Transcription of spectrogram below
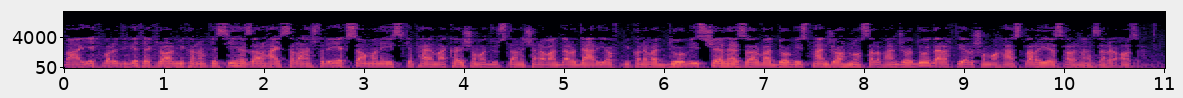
و یک بار دیگه تکرار می‌کنم که 3881 سامانه است که پیامک های شما دوستان شنونده رو دریافت می‌کنه و 224000 و 225952 در اختیار شما هست برای اظهار نظر آزاد.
